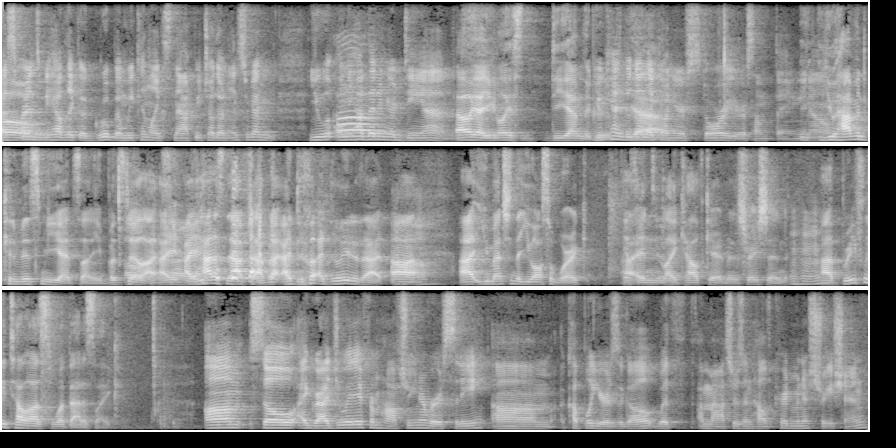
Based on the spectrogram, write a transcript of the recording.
best friends, Oh. we have like a group and we can like snap each other on Instagram. You only have that in your DMs. oh yeah, you can only DM the group. You can't do yeah. that like on your story or something, you know? You haven't convinced me yet, Sunny. But still, Oh, okay, I, I, I had a Snapchat, but I, del- I deleted that. Uh, Uh-huh. uh, you mentioned that you also work uh, Yes, I in do. Mm-hmm. like healthcare administration. Uh, briefly tell us what that is like. Um, so I graduated from Hofstra University um, a couple years ago with a master's in healthcare administration.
